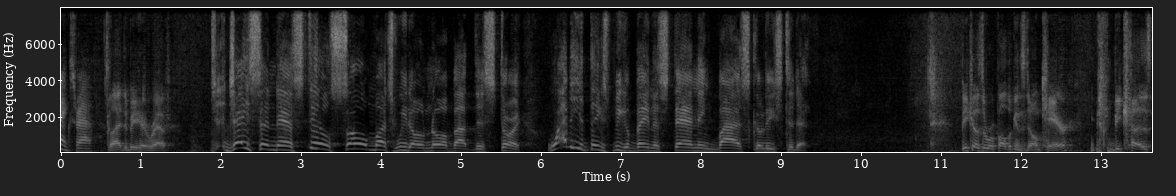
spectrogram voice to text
Thanks, Rev. Glad to be here, Rev. J- Jason, there's still so much we don't know about this story. Why do you think Speaker Boehner is standing by Scalise today? Because the Republicans don't care, because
